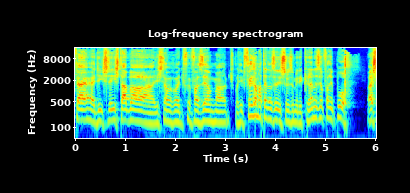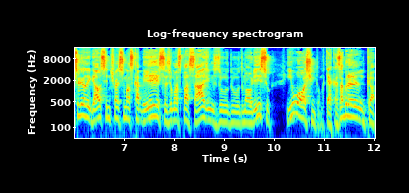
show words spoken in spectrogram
Tá, A gente, a gente tava. A gente tava. A gente foi fazer uma. Tipo, a gente fez a matéria das eleições americanas e eu falei, pô, acho que seria legal se a gente tivesse umas cabeças e umas passagens do, do, do Maurício em Washington, que tem a Casa Branca,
